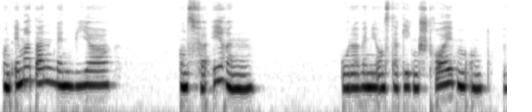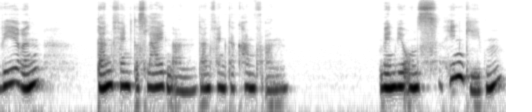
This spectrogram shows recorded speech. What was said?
Und immer dann, wenn wir uns verirren oder wenn wir uns dagegen sträuben und wehren, dann fängt das Leiden an, dann fängt der Kampf an. Wenn wir uns hingeben,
